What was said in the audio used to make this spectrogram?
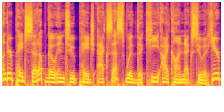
Under page setup, go into page access with the key icon next to it here.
